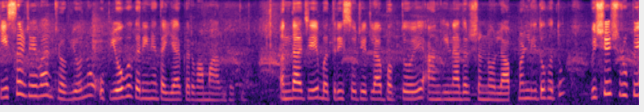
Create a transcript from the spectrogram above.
કેસર જેવા દ્રવ્યોનો ઉપયોગ કરીને તૈયાર કરવામાં આવી હતી. અંદાજે બત્રીસો જેટલા ભક્તોએ આંગીના દર્શનનો લાભ પણ લીધો હતો. વિશેષ રૂપે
